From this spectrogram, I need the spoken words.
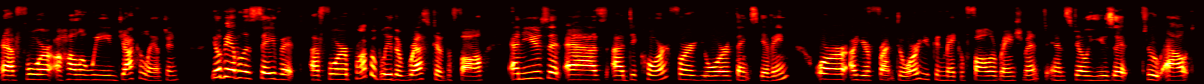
uh, for a Halloween jack-o'-lantern, you'll be able to save it uh, for probably the rest of the fall and use it as a decor for your Thanksgiving or uh, your front door. You can make a fall arrangement and still use it throughout.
